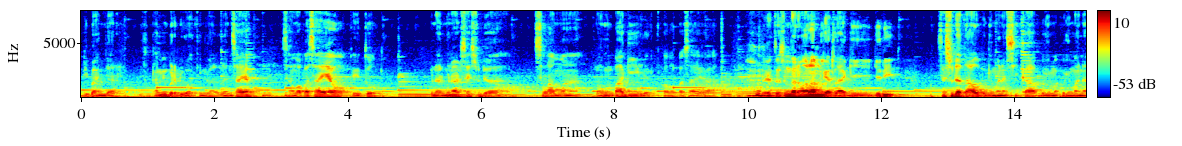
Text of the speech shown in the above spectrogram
di Banjar. Kami berdua tinggal. Dan saya sama papa saya waktu itu benar-benar saya sudah selama bangun pagi lihat ke papa saya. Sudah itu sebentar malam lihat lagi. Jadi saya sudah tahu bagaimana sikap bagaimana, bagaimana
